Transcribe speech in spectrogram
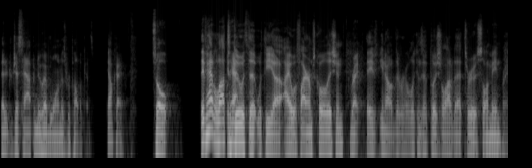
that it just happened to have won as Republicans. Yeah. Okay. So They've had a lot It to do with the with the uh, Iowa Firearms Coalition. right. They've you know the Republicans have pushed a lot of that through. So I mean, Right.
